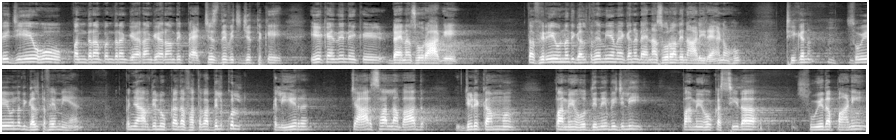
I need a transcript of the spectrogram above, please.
ਤੇ ਜੇ ਉਹ 15 15 11 11 ਦੇ ਪੈਚਸ ਦੇ ਵਿੱਚ ਜਿੱਤ ਕੇ ਇਹ ਕਹਿੰਦੇ ਨੇ ਕਿ ਡਾਇਨਾਸੌਰ ਆ ਗਏ, ਤਾਂ ਫਿਰ ਇਹ ਉਹਨਾਂ ਦੀ ਗਲਤਫਹਿਮੀ ਹੈ, ਮੈਂ ਕਹਿੰਦਾ ਡਾਇਨਾਸੌਰਾਂ ਦੇ ਨਾਲ ਹੀ ਰਹਿਣ ਉਹ, ਠੀਕ ਹੈ ਨਾ? ਸੋ ਇਹ ਉਹਨਾਂ ਦੀ ਗਲਤਫਹਿਮੀ ਹੈ। ਪੰਜਾਬ ਦੇ ਲੋਕਾਂ ਦਾ ਫਤਵਾ ਬਿਲਕੁਲ ਕਲੀਅਰ ਹੈ। 4 ਸਾਲਾਂ ਬਾਅਦ ਜਿਹੜੇ ਕੰਮ ਭਾਵੇਂ ਉਹ ਦਿਨੇ ਬਿਜਲੀ, ਭਾਵੇਂ ਉਹ ਕੱਸੀ ਦਾ ਸੂਏ ਦਾ ਪਾਣੀ,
